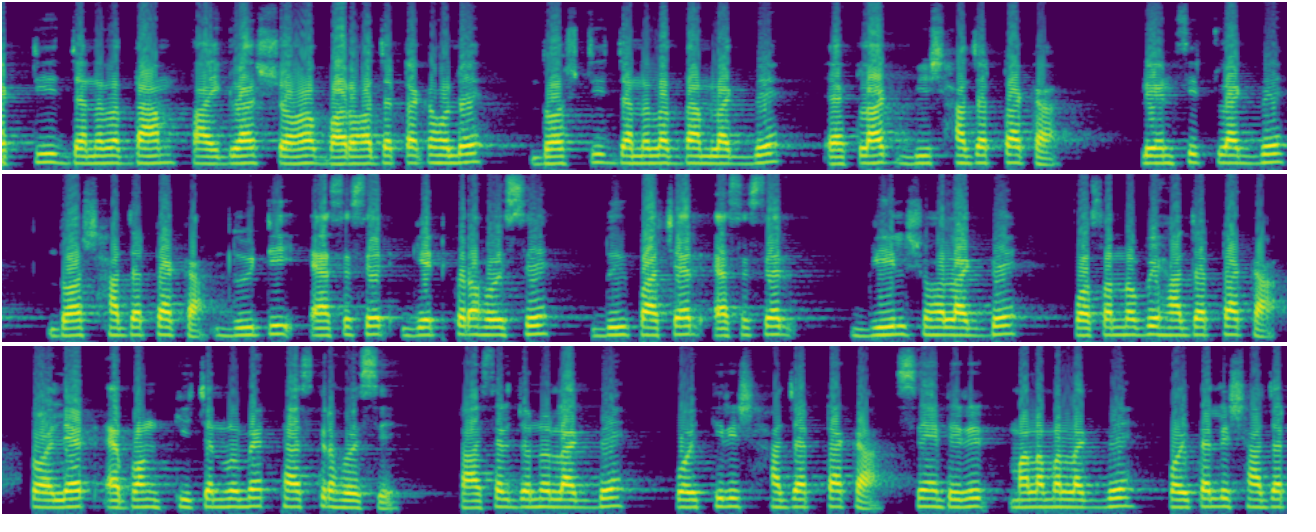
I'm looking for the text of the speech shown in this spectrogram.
একটি জানালার দাম তাই গ্লাস সহ বারো হাজার টাকা হলে দশটি জানালার দাম লাগবে এক লাখ বিশ হাজার টাকা। প্লেন সিট লাগবে দশ হাজার টাকা। দুইটি অ্যাসেসের গেট করা হয়েছে। দুই পাশের অ্যাসেসের গ্রিল সহ লাগবে পঁচানব্বই হাজার টাকা, টয়লেট এবং কিচেন রুমে টাচ করা হয়েছে। টাচের জন্য লাগবে পঁয়ত্রিশ হাজার টাকা, স্যানিটারির মালামাল লাগবে পঁয়তাল্লিশ হাজার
